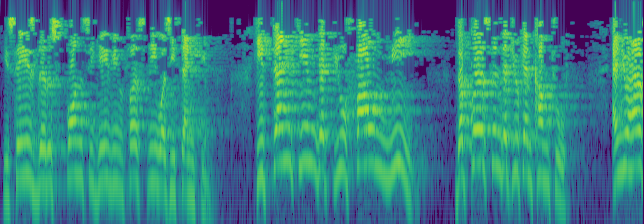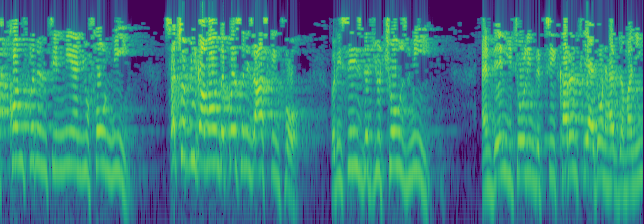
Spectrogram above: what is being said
He says the response he gave him firstly was he thanked him. He thanked him that you found me, the person that you can come to. And you have confidence in me and you phone me. Such a big amount the person is asking for. But he says that you chose me. And then he told him that, see, currently I don't have the money.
